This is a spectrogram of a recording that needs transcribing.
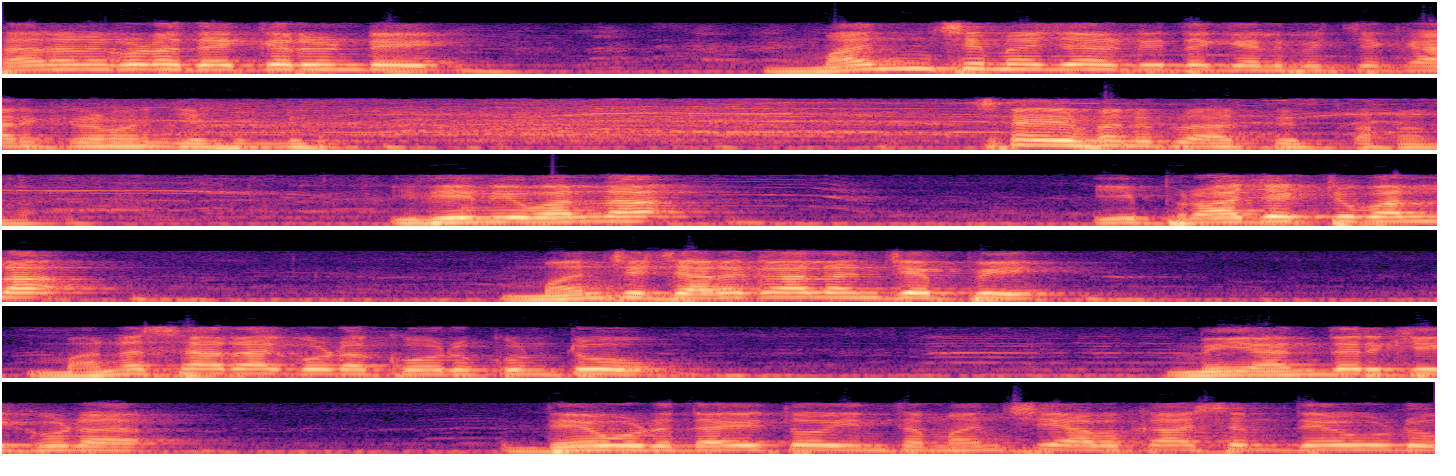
తనను కూడా దగ్గరుండి మంచి మెజారిటీతో గెలిపించే కార్యక్రమం చేయండి. చేయమని ప్రార్థిస్తా ఉన్నా. దీని వల్ల ఈ ప్రాజెక్టు వల్ల మంచి జరగాలని చెప్పి మనసారా కూడా కోరుకుంటూ మీ అందరికీ కూడా దేవుడు దయతో ఇంత మంచి అవకాశం దేవుడు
